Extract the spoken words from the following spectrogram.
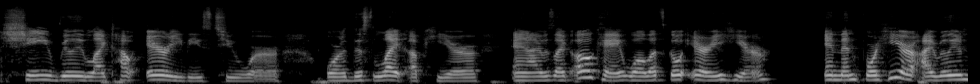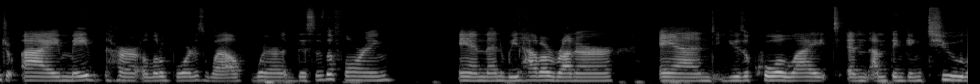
she really liked how airy these two were or this light up here. And i was like okay well let's go airy here. And then for here i really enjoy i made her a little board as well where this is the flooring and then we have a runner and use a cool light and i'm thinking two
